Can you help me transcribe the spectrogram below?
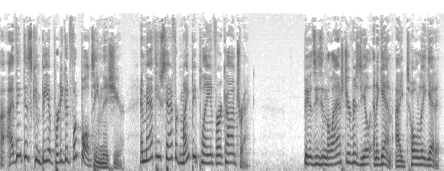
I think this can be a pretty good football team this year. And Matthew Stafford might be playing for a contract because he's in the last year of his deal. And again, I totally get it.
